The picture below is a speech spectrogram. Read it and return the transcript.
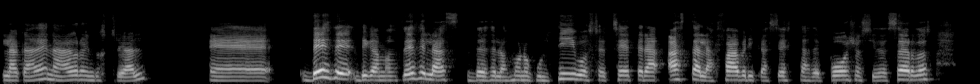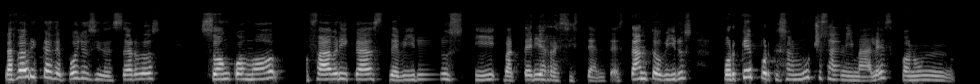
la cadena agroindustrial, eh, desde, digamos, desde, las, desde los monocultivos, etcétera, hasta las fábricas estas de pollos y de cerdos, las fábricas de pollos y de cerdos son como fábricas de virus y bacterias resistentes. Tanto virus, ¿por qué? Porque son muchos animales con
